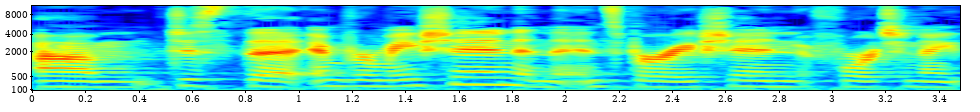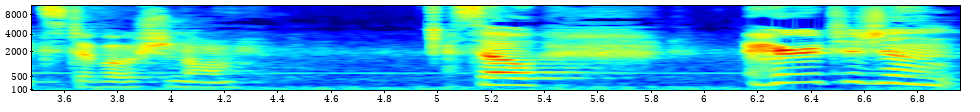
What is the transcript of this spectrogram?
um, just the information and the inspiration for tonight's devotional. So, heritage and,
